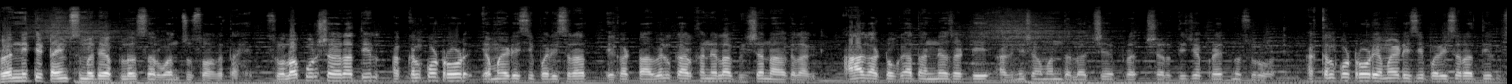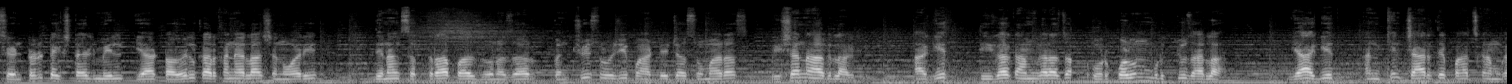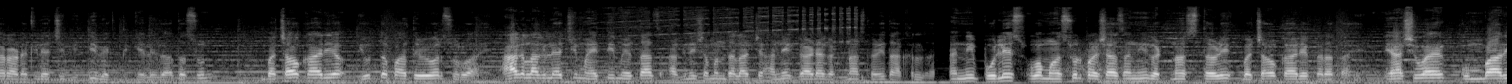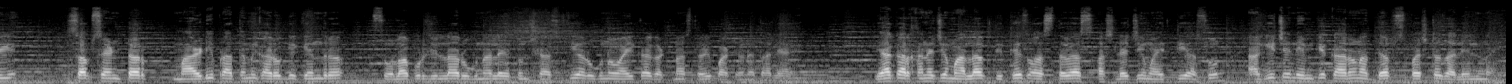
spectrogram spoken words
रणनीती टाइम्समध्ये आपलं सर्वांचं स्वागत आहे. सोलापूर शहरातील Akkalkot road M I D C परिसरात एका टावेल कारखान्याला भीषण आग लागली. आग आटोक्यात आणण्यासाठी अग्निशमन दलाचे प्र- शर्तीचे प्रयत्न सुरू होते. Akkalkot road M I D C परिसरातील सेंट्रल टेक्सटाईल मिल या टॉवेल कारखान्याला शनिवारी दिनांक सतरा पाच दोन हजार पंचवीस रोजी पहाटेच्या सुमारास भीषण आग लागली. आगीत तिघा कामगाराचा होरपळून मृत्यू झाला. या आगीत आणखीन चार ते पाच कामगार अडकल्याची भीती व्यक्त केली जात असून बचाव कार्य युद्ध पातळीवर सुरू आहे. आग लागल्याची माहिती मिळताच अग्निशमन दलाच्या अनेक गाड्या घटनास्थळी दाखल झाल्या. आणि पोलीस व महसूल प्रशासन ही घटनास्थळी बचाव कार्य करत आहे. याशिवाय कुंभारी सब सेंटर मार्डी प्राथमिक आरोग्य केंद्र सोलापूर जिल्हा रुग्णालयातून शासकीय रुग्णवाहिका घटनास्थळी पाठवण्यात आल्या आहे या कारखान्याचे मालक तिथेच वास्तव्यास असल्याची माहिती असून आगीचे नेमके कारण अद्याप स्पष्ट झालेले नाही.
